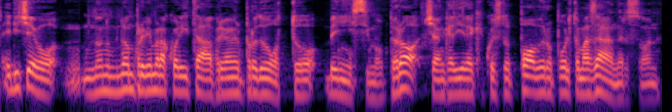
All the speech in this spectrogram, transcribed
E dicevo, non, non, premiamo la qualità, premiamo il prodotto, benissimo, però c'è anche a dire che questo povero Paul Thomas Anderson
